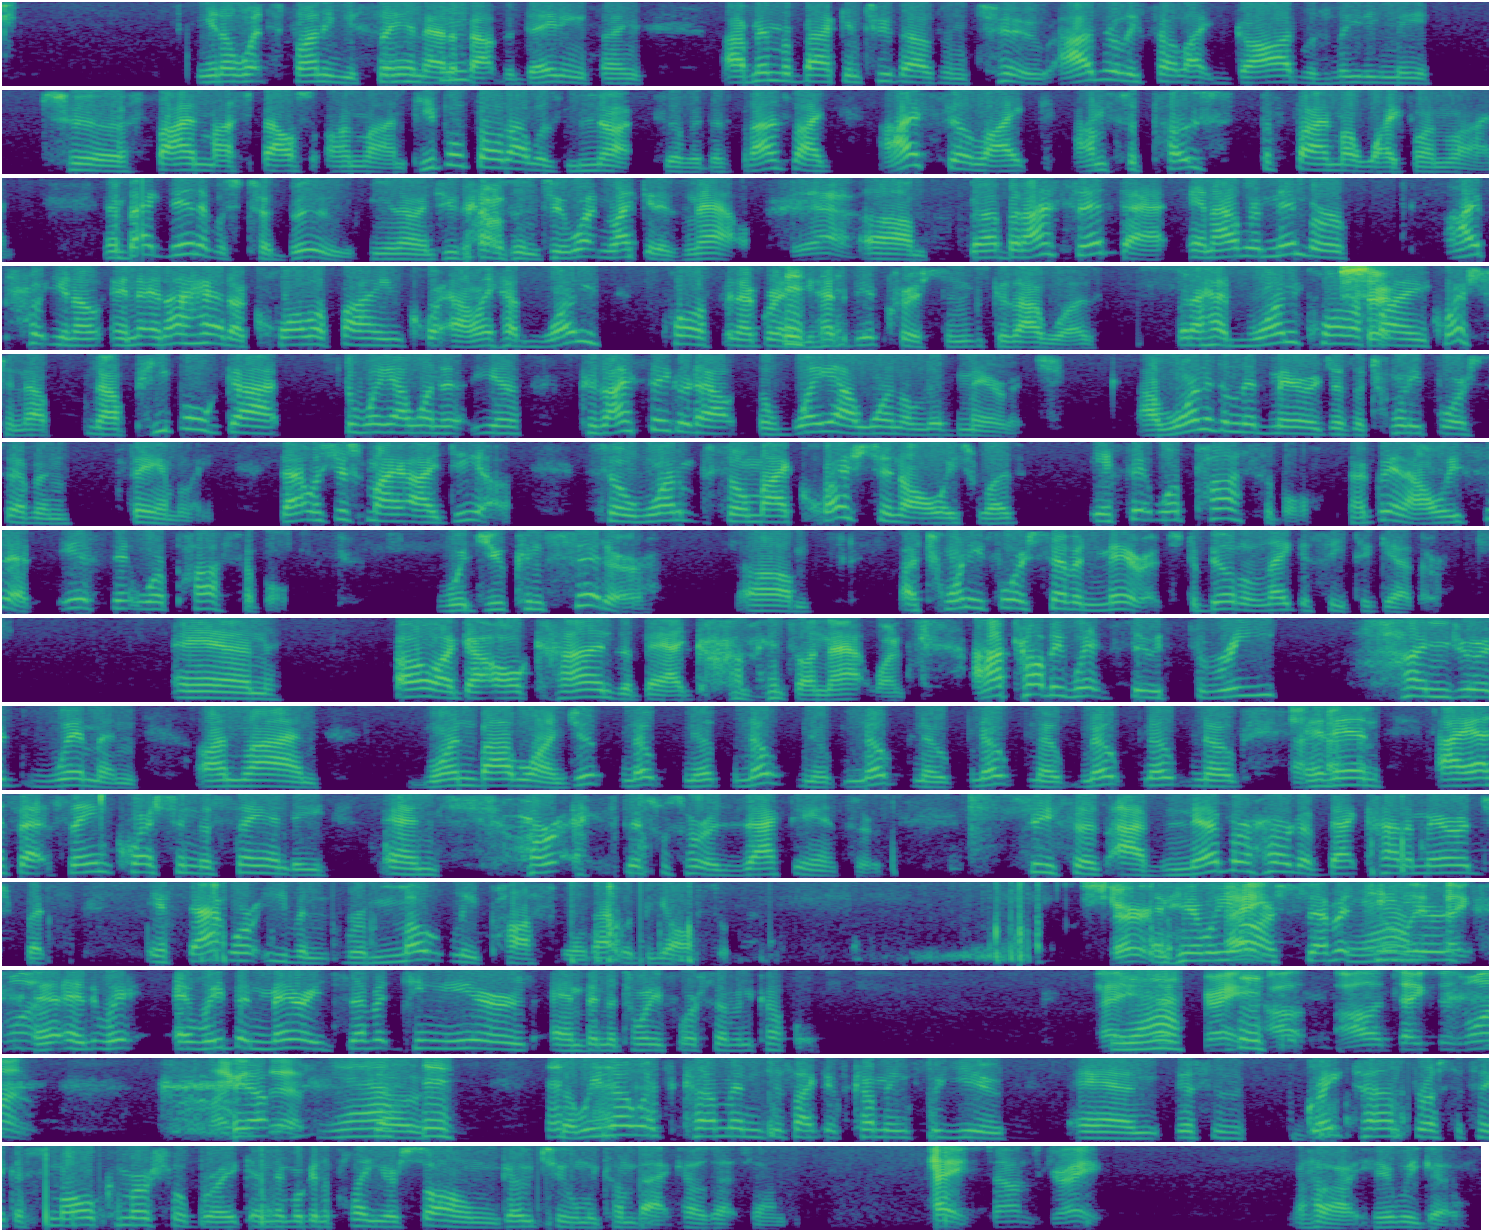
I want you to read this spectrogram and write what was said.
You know what's funny? You saying that Mhm. about the dating thing. I remember back in 2002, I really felt like God was leading me to find my spouse online. People thought I was nuts over this, but I was like, I feel like I'm supposed to find my wife online. And back then it was taboo, you know, in 2002. It wasn't like it is now. Yeah. Um, but but I said that, and I remember I put you know, and and I had a qualifying. I only had one qualifying. Now, granted, you had to be a Christian because I was, but I had one qualifying question. Now now people got the way I wanted, you know, because I figured out the way I want to live marriage. I wanted to live marriage as a 24/7 family. That was just my idea. So one, so my question always was, if it were possible. Now, granted, I always said, if it were possible, would you consider um, a 24/7 marriage to build a legacy together? And oh, I got all kinds of bad comments on that one. I probably went through 300 women online one by one. Just nope, nope, nope, nope, nope, nope, nope, nope, nope, nope, nope. And then I asked that same question to Sandy, and her this was her exact answer. She says, "I've never heard of that kind of marriage, but if that were even remotely possible, that would be awesome." Sure. And here we Hey, are, 17 Yeah. years, and, and we and we've been married 17 years and been a 24/7 couple. Hey, Yeah. that's great. All, all it takes is one. Like Yep. I. Yeah. So- So we know it's coming, just like it's coming for you. And this is a great time for us to take a small commercial break, and then we're going to play your song "Go To" when we come back. How's that sound? Hey, sounds great. All right, here we go.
